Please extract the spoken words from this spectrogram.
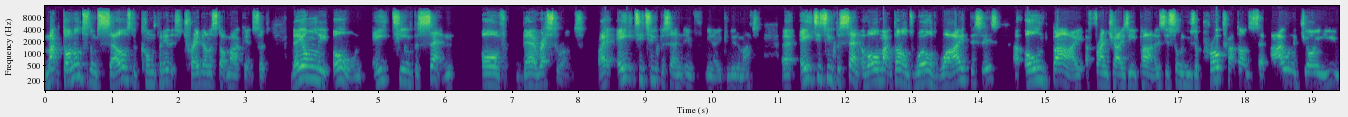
McDonald's themselves, the company that's traded on the stock market and such, they only own 18% of their restaurants, right? 82%, if you know you can do the maths. Uh, 82% of all McDonald's worldwide, this is, are owned by a franchisee partner. This is someone who's approached McDonald's and said, I want to join you.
